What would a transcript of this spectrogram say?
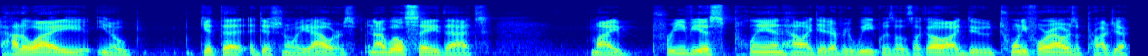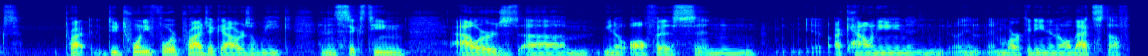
how do I, you know, get that additional eight hours. And I will say that my previous plan, how I did every week, was I was like, oh, I do 24 hours of projects, pro- do 24 project hours a week, and then 16 hours, um, you know, office and accounting and, and, and marketing and all that stuff.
